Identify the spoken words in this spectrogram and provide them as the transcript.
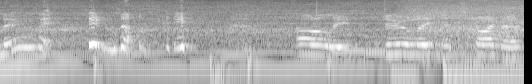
moving. Nothing. Holy dooly. Let's try this.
